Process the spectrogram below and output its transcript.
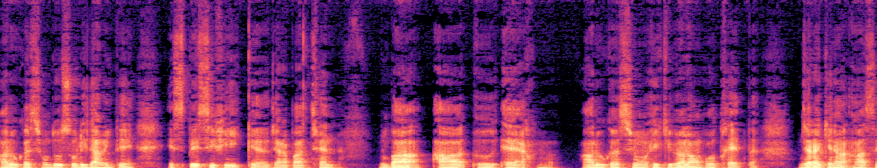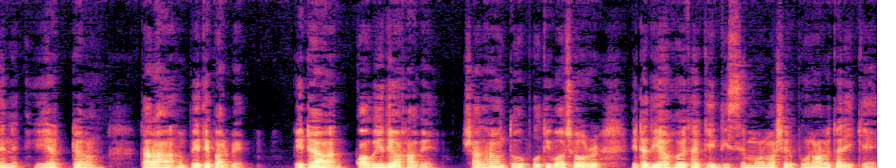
আলোকাশন de সলিদারিতে স্পেসিফিক যারা পাচ্ছেন বা AER allocation équivalent retraite যারা কিনা আছেন এটা তারা পেতে পারবে। এটা কবে দেওয়া হবে? সাধারণত প্রতি বছর এটা দেওয়া হয়ে থাকে ডিসেম্বর মাসের পনেরো তারিখে।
